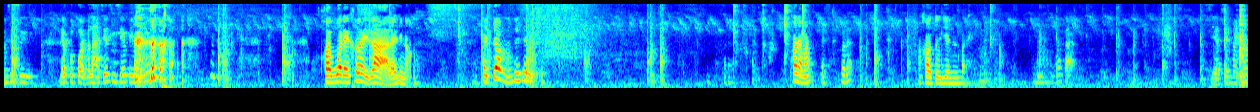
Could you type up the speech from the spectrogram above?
มซื่อๆเดี๋ยวปล่อยเวลาเสียเสียปีใหม่เด้อคอยบ่ได้เคยล่าอะไรพี่น้องคอยจมซื่อๆพอได้มั้งเอ๊ะก็ได้เอาเข้าตู้เย็นไปหน้าตางเสียบเส้นใหม่เนาะ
